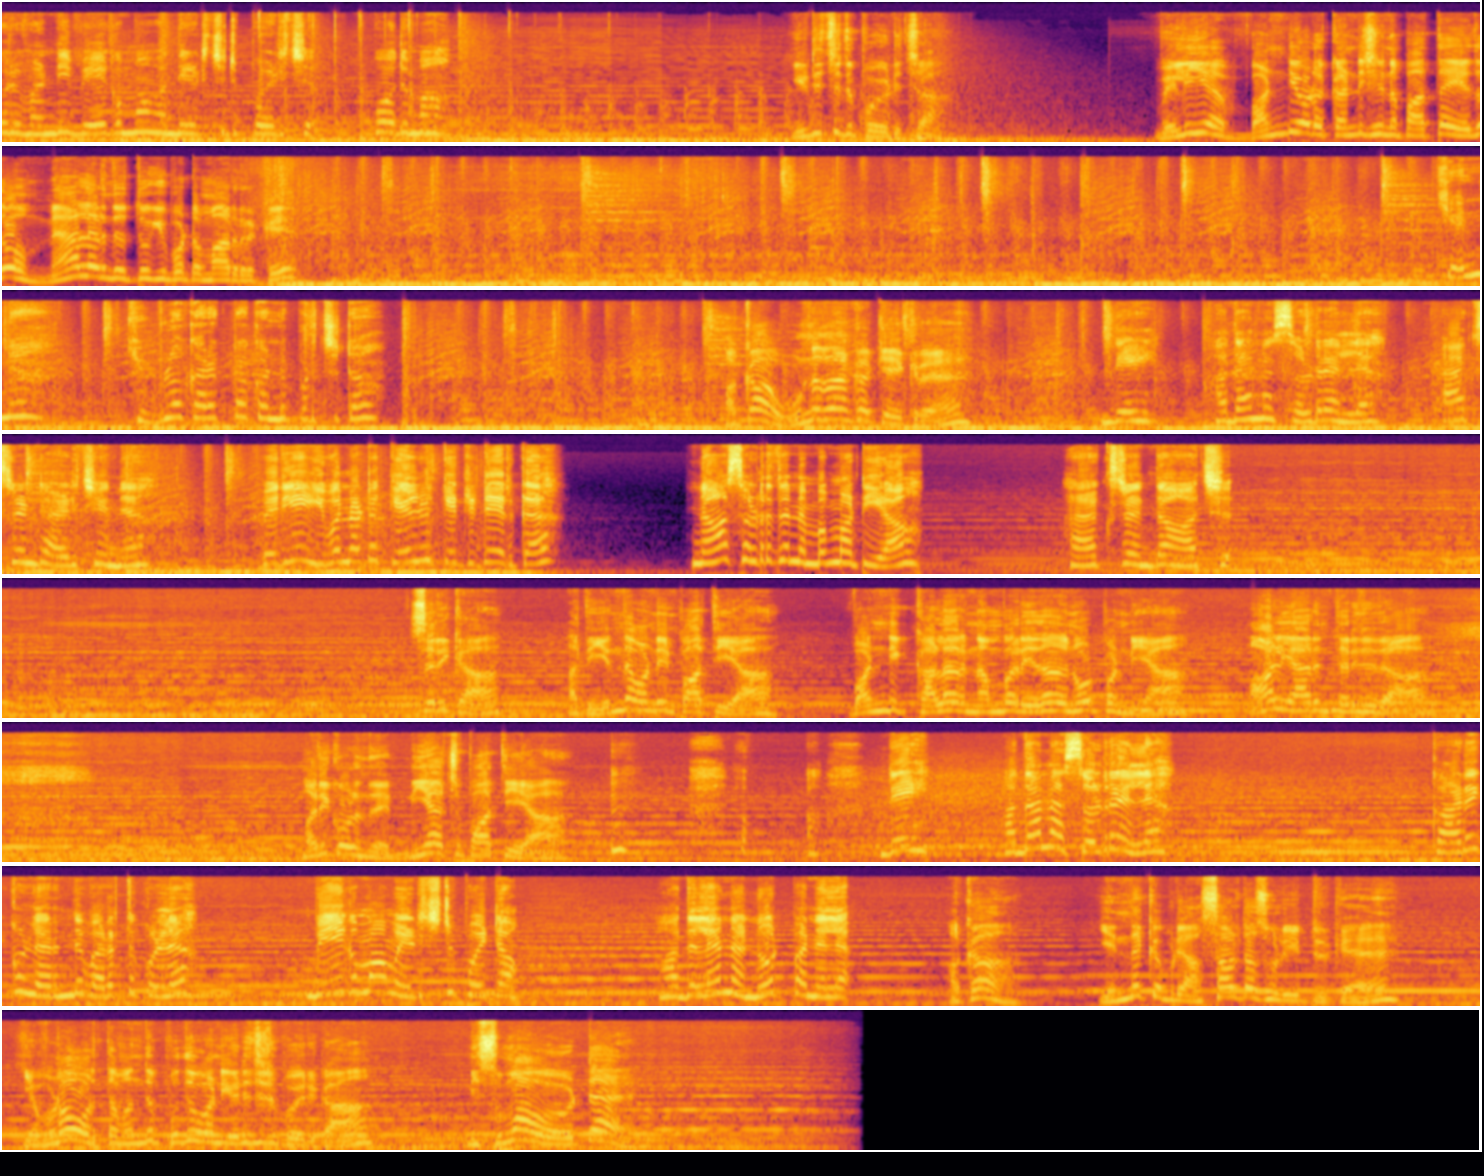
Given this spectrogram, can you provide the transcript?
ஒரு வண்டி வேகமா வந்து இடிச்சிட்டு போயிடுச்சு. போதுமா? இடிச்சிட்டு போயிடுச்சா? வெளிய வண்டியோட கண்டிஷனை பார்த்தா ஏதோ மேல இருந்து தூக்கி போட்ட மாதிரி இருக்கு. என்ன? இவ்ளோ கரெக்டா கண்டுபிடிச்சிட்டான்? அக்கா உன்னதான்க்கா கேக்குறேன். டேய் அதான் நான் சொல்றேன்ல. ஆக்சிடென்ட் ஆயிடுச்சுன்னு. பெரிய இவனோட கேள்வி கேட்டுட்டே இருக்க. நான் சொல்றத நம்ப மாட்டியா? ஆக்சிடென்ட் தான் ஆச்சு. சரிக்கா அது எந்த வண்டின்னு பாத்தியா? வண்டி கலர் நம்பர் ஏதாவது நோட் பண்ணியா? ஆள் யாருன்னு தெரிஞ்சதா? மறிக்கொழுந்து நீயாச்சும் பாத்தியா? டேய் அதான் நான் சொல்றேன்ல. கடைக்குள்ள இருந்து வரத்துக்குள்ள வேகமா அவன் இடிச்சிட்டு போயிட்டான். அதெல்லாம் நான் நோட் பண்ணல. அக்கா என்னக்கு இப்படி அசால்ட்டா சொல்லிட்டு இருக்க? எவனோ ஒருத்தன் வந்து புது வண்டி இடிச்சிட்டு போயிருக்கான். நீ சும்மாவை விட்ட?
